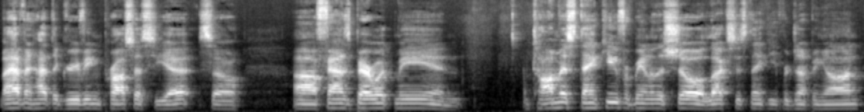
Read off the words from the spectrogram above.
I haven't had the grieving process yet. So, uh, fans, bear with me. And Thomas, thank you for being on the show. Alexis, thank you for jumping on.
